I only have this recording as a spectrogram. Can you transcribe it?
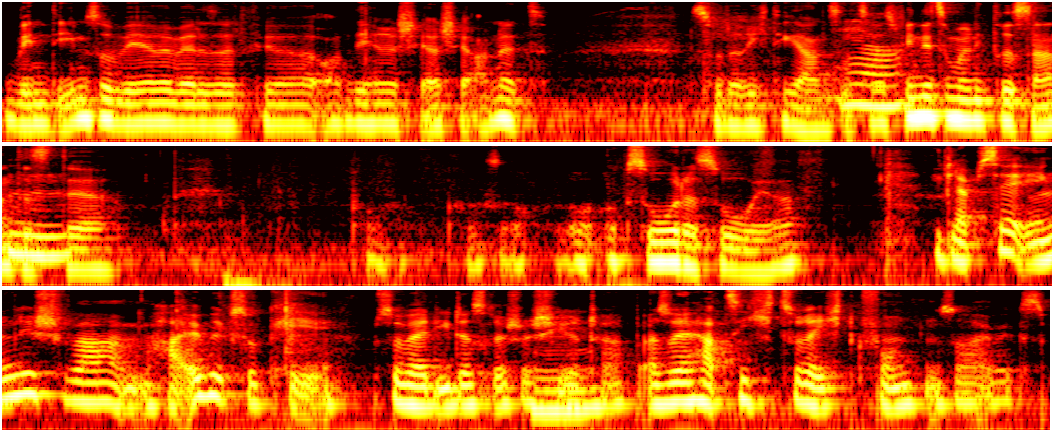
wenn dem so wäre, wäre das halt für ordentliche Recherche auch nicht so der richtige Ansatz. Ja. Das finde ich jetzt mal interessant, dass der ob so oder so, ja. Ich glaube, sein Englisch war halbwegs okay, soweit ich das recherchiert habe. Also er hat sich zurechtgefunden, so halbwegs.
